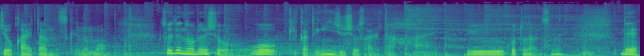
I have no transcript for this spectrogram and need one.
道を変えたんですけれども、うん、それでノーベル賞を結果的に受賞されたとい。うことなんですね。うん、で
